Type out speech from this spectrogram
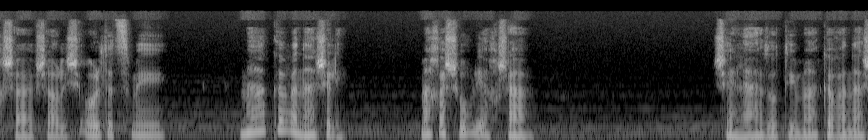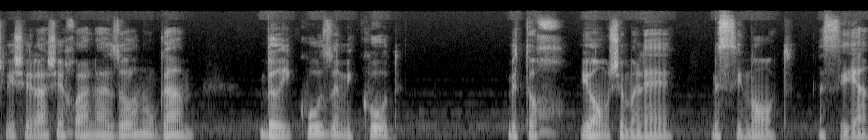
עכשיו אפשר לשאול את עצמי, מה הכוונה שלי? מה חשוב לי עכשיו? שאלה הזאת היא מה הכוונה שלי, שאלה שיכולה לעזור לנו גם בריכוז ומיקוד בתוך יום שמלא משימות, עשייה.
